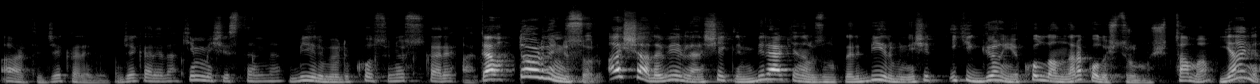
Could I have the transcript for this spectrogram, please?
artı c kare bölü c kareden. Kimmiş istenilen? 1 bölü kosinüs kare alfa. Devam. Dördüncü soru. Aşağıda verilen şeklin birer kenar uzunlukları birbirine eşit iki gönye kullanılarak oluşturulmuş. Tamam. Yani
